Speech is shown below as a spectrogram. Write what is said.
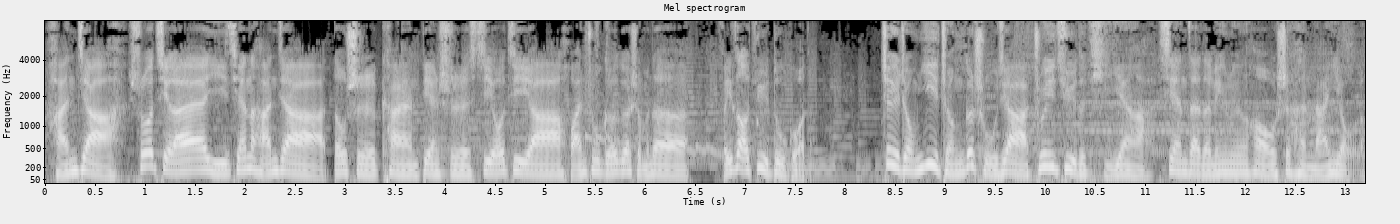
寒假说起来，以前的寒假都是看电视《西游记》啊、《还珠格格》什么的肥皂剧度过的。这种一整个暑假追剧的体验啊，现在的零零后是很难有了。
